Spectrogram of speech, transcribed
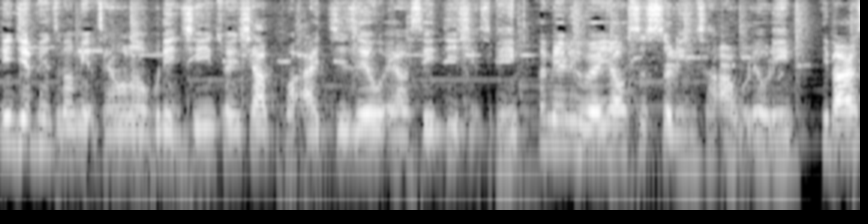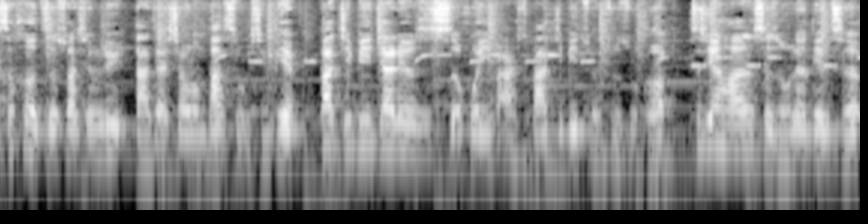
硬件配置方面，采用了五点七英寸夏普 IGZO LCD 显示屏，分辨率为幺四四零乘二五六零，一百二十赫兹刷新率，搭载骁龙八十五芯片，八 GB 加六十四或一百二十八 GB 存储组合，四千毫安时容量电池，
